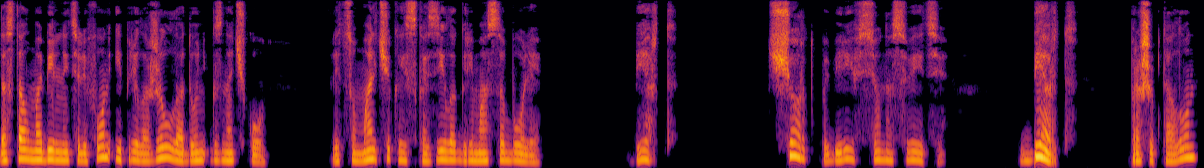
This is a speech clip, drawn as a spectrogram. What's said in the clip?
достал мобильный телефон и приложил ладонь к значку. Лицо мальчика исказило гримаса боли. «Берт! Черт побери все на свете!» «Берт!» — прошептал он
